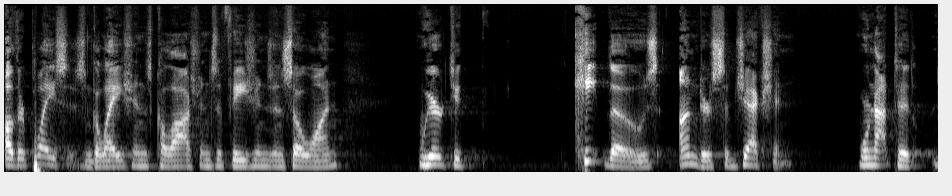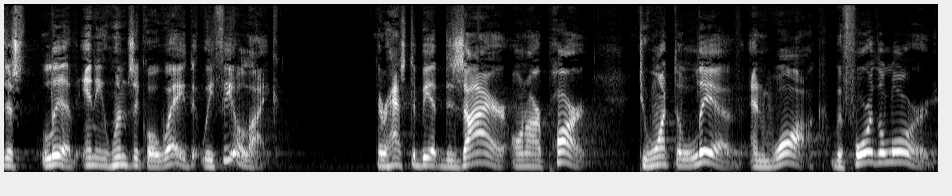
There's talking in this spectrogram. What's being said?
other places, in Galatians, Colossians, Ephesians, and so on. We're to keep those under subjection. We're not to just live any whimsical way that we feel like. There has to be a desire on our part to want to live and walk before the Lord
